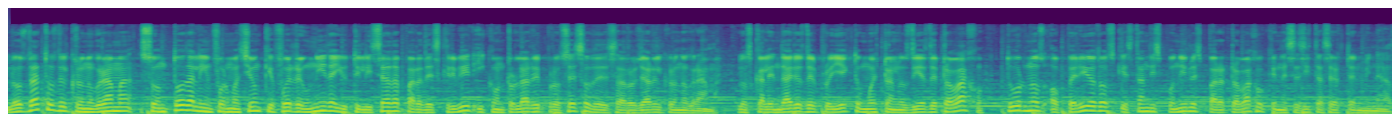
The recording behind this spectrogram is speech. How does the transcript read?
Los datos del cronograma son toda la información que fue reunida y utilizada para describir y controlar el proceso de desarrollar el cronograma. Los calendarios del proyecto muestran los días de trabajo, turnos o periodos que están disponibles para trabajo que necesita ser terminado.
